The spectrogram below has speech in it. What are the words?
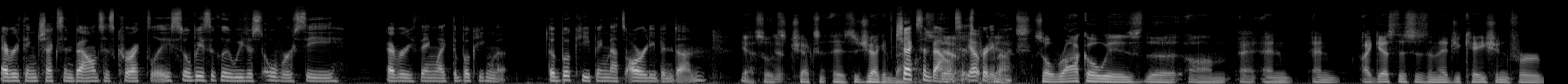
everything checks and balances correctly. So basically, we just oversee everything like the booking, the bookkeeping that's already been done. Yeah, so it's checks. and- It's a check and balance. Checks and balances, Yep. pretty Yeah. much. So Rocco is the um and, and and I guess this is an education for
